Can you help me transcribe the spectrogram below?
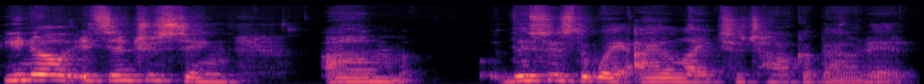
You know, it's interesting. Um, this is the way I like to talk about it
